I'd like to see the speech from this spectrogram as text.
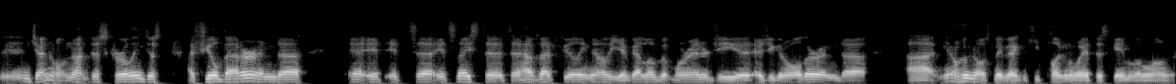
in general, not just curling. Just I feel better, and uh, it it's uh, it's nice to to have that feeling now that you've got a little bit more energy as you get older, and uh, uh, you know who knows, maybe I can keep plugging away at this game a little longer.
